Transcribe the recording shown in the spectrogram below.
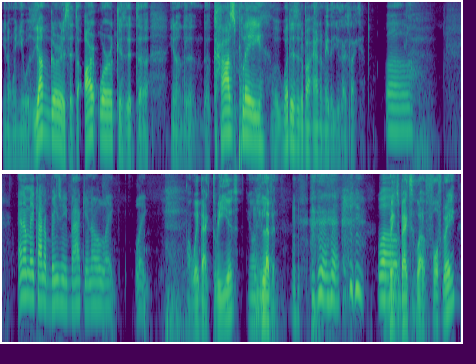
you know when you was younger? Is it the artwork? Is it the you know the the cosplay? What is it about anime that you guys like? Uh, anime kind of brings me back. You know, like like Well, way back three years. You're only eleven. well, brings you back to what fourth grade?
